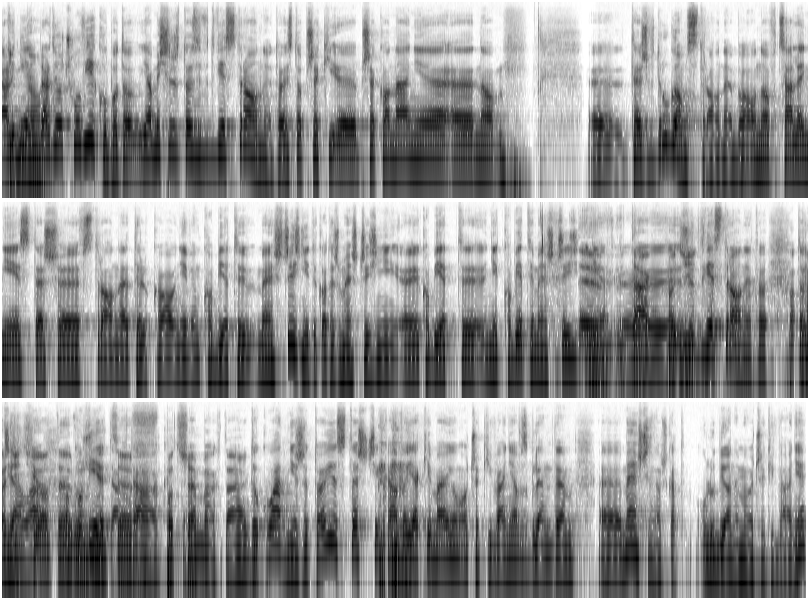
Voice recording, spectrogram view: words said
ale nie, no. bardziej o człowieku, bo to ja myślę, że to jest w dwie strony. To jest to e, przekonanie, e, no. E, Też w drugą stronę, bo ono wcale nie jest też e, w stronę tylko, nie wiem, kobiety, mężczyźni, tylko też mężczyźni, e, kobiety, nie kobiety, mężczyźni, nie, tak, chodzi- że w dwie strony to, to Chodzi działa. o te o kobietach, tak. w potrzebach, tak? Dokładnie, że to jest też ciekawe, jakie mają oczekiwania względem mężczyzn. Na przykład ulubione moje oczekiwanie,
